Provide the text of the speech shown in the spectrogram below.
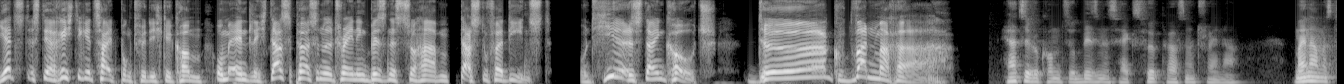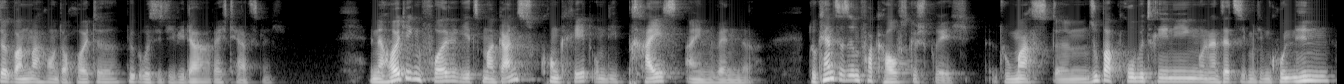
Jetzt ist der richtige Zeitpunkt für dich gekommen, um endlich das Personal Training Business zu haben, das du verdienst. Und hier ist dein Coach, Dirk Wannmacher. Herzlich willkommen zu Business Hacks für Personal Trainer. Mein Name ist Dirk Wannmacher und auch heute begrüße ich dich wieder recht herzlich. In der heutigen Folge geht es mal ganz konkret um die Preiseinwände. Du kennst es im Verkaufsgespräch. Du machst ein super Probetraining und dann setzt dich mit dem Kunden hin,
